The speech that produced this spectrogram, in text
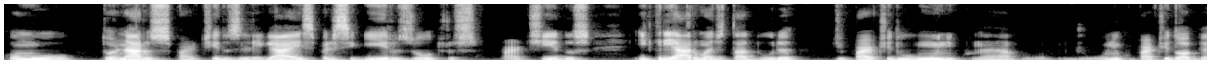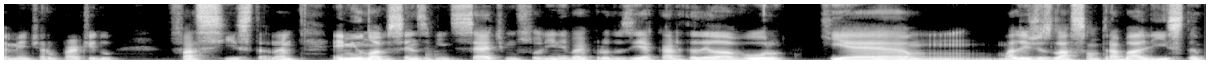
como tornar os partidos ilegais, perseguir os outros partidos e criar uma ditadura de partido único. Né? O único partido, obviamente, era o partido fascista. Né? Em 1927, Mussolini vai produzir a Carta de Lavoro, que é um, uma legislação trabalhista,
